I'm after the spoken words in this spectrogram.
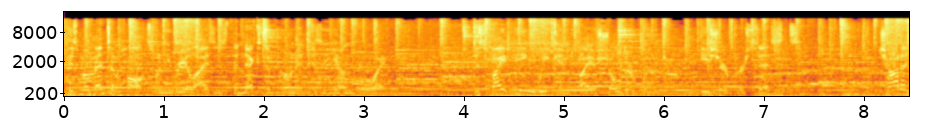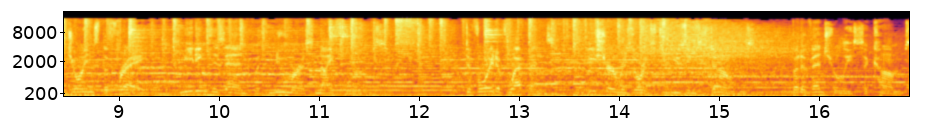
His momentum halts when he realizes the next opponent is a young boy. Despite being weakened by a shoulder wound, Ishar persists. Chada joins the fray, meeting his end with numerous knife wounds. Devoid of weapons, Ishar resorts to using stones, but eventually succumbs.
